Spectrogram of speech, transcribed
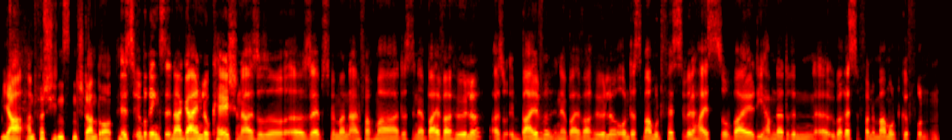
ja, an verschiedensten Standorten. Ist übrigens in einer geilen Location. Also äh, selbst wenn man einfach mal, das in der Balver Höhle, also im Balve, in der Balver Höhle. Und das Mammutfestival heißt so, weil die haben da drin äh, Überreste von einem Mammut gefunden.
